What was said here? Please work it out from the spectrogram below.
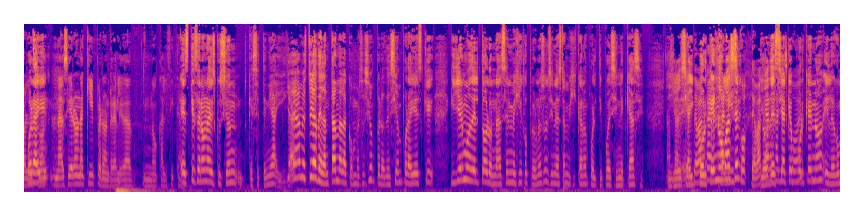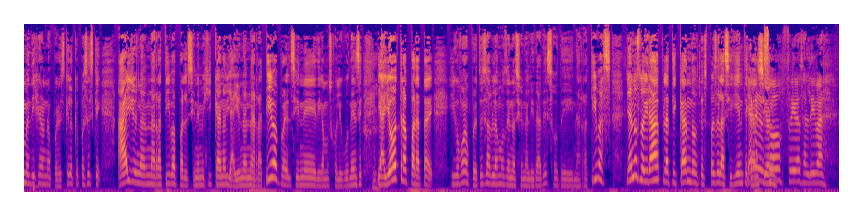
Por ahí nacieron aquí, pero en realidad no califican. Es que será una discusión que se tenía, y ya, ya me estoy adelantando a la conversación, pero decían por ahí, es que Guillermo del Toro nace en México, pero no es un cineasta mexicano por el tipo de cine que hace. Y yo decía, ¿y por qué no va a ser? yo decía que por qué no, y luego me dijeron, no, pero es que lo que pasa es que hay una narrativa para el cine mexicano y hay una narrativa para el cine, digamos, hollywoodense, y hay otra para... Y digo, bueno, pero entonces hablamos de nacionalidades o de narrativas. Ya nos lo irá platicando después de la siguiente ya canción. Regresó Frida Saldívar.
